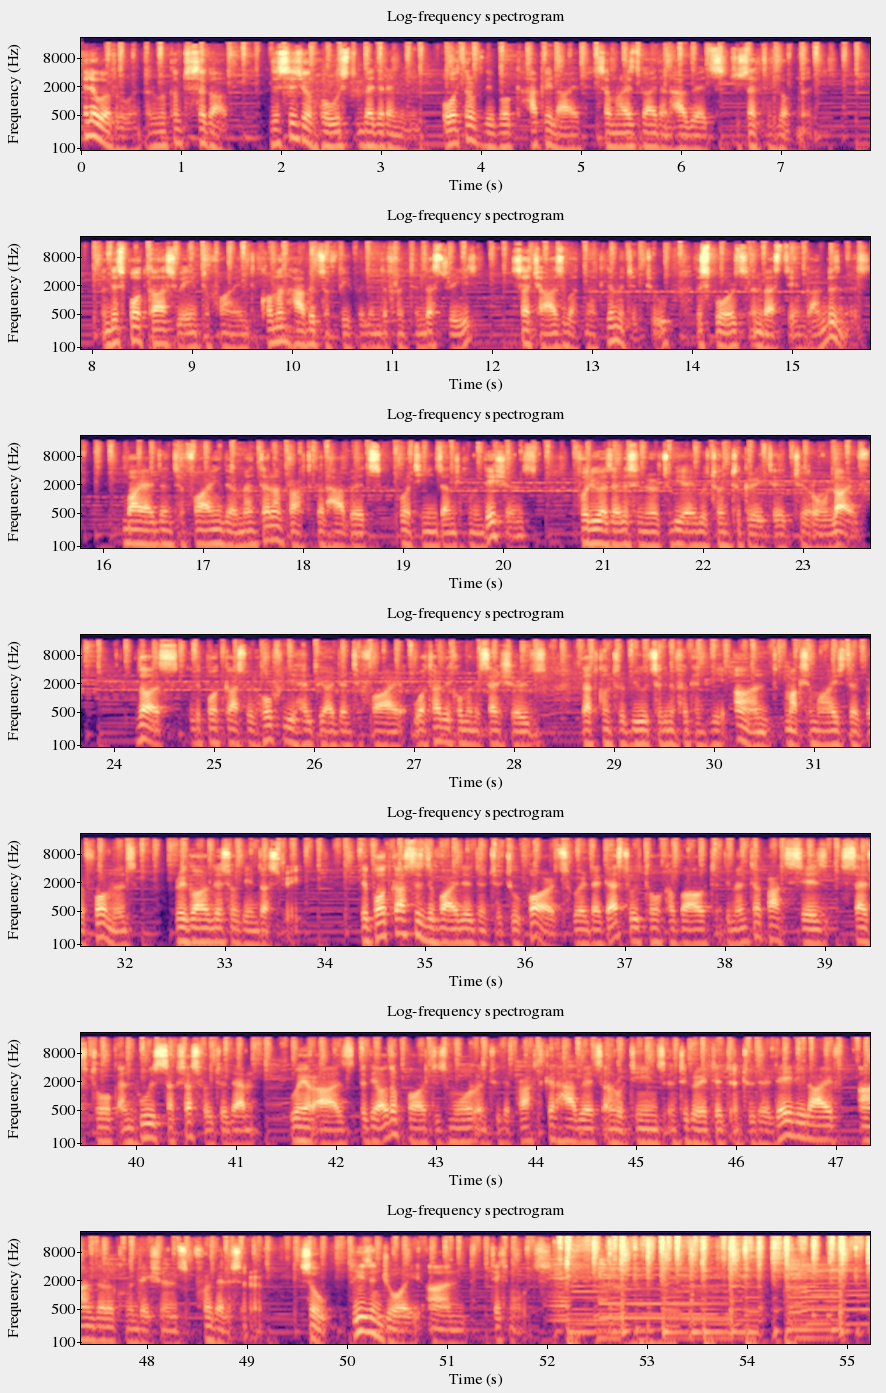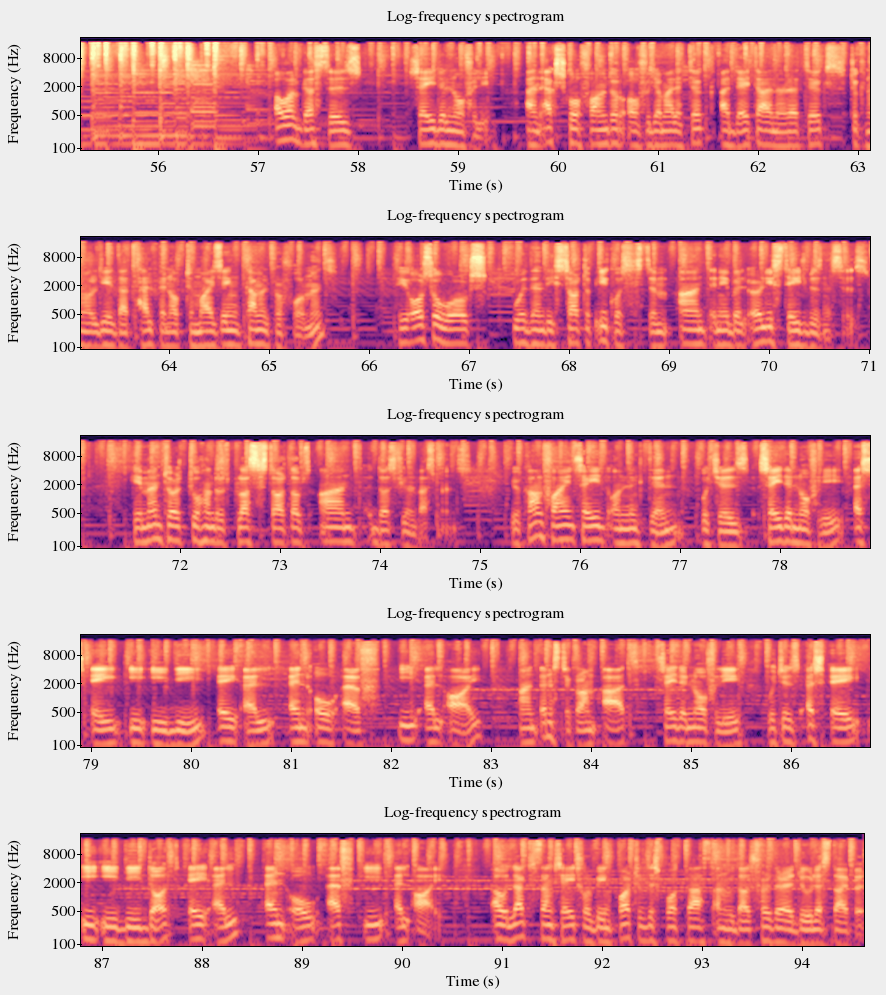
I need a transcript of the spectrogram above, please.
Hello, everyone, and welcome to Sagab. This is your host, Badr Amin, author of the book Happy Life Summarized Guide and Habits to Self Development. In this podcast, we aim to find common habits of people in different industries, such as but not limited to sports, investing, and business, by identifying their mental and practical habits, routines, and recommendations for you as a listener to be able to integrate it to your own life. Thus, the podcast will hopefully help you identify what are the common essentials that contribute significantly and maximize their performance regardless of the industry. The podcast is divided into two parts where the guest will talk about the mental practices, self talk, and who is successful to them, whereas the other part is more into the practical habits and routines integrated into their daily life and the recommendations for the listener. So please enjoy and take notes. Our guest is Saeed Al Nofeli, an ex co founder of Jamalatic, a data analytics technology that helps in optimizing camel performance. He also works within the startup ecosystem and enable early stage businesses. He mentored 200 plus startups and does few investments. You can find Saeed on LinkedIn, which is Saeed Al Nofeli, S A E E D A L N O F E L I, and Instagram at Saeed which is S A E E D dot A L N O F E L I. I would like to thank Saeed for being part of this podcast, and without further ado, let's dive in.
